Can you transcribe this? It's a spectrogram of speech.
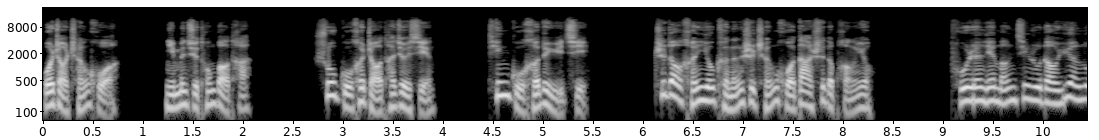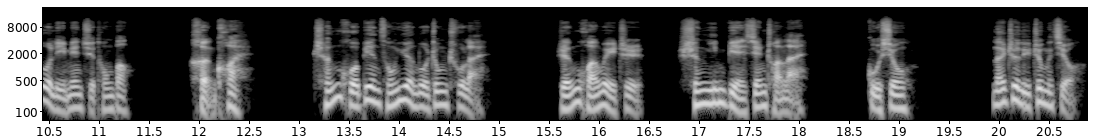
我找陈火，你们去通报他，说古河找他就行。”听古河的语气，知道很有可能是陈火大师的朋友。仆人连忙进入到院落里面去通报。很快，陈火便从院落中出来，人还未至，声音便先传来：“古兄，来这里这么久，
